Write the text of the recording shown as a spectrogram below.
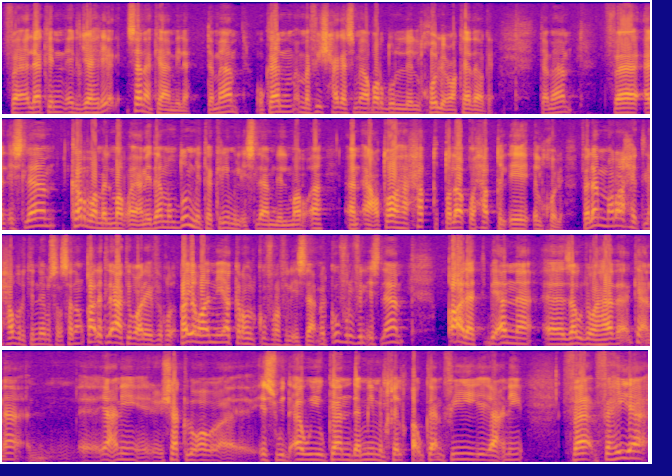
فلكن الجاهلية سنة كاملة تمام؟ وكان ما فيش حاجة اسمها برضو الخلع وكذا وكذا تمام؟ فالإسلام كرم المرأة يعني ده من ضمن تكريم الإسلام للمرأة أن أعطاها حق الطلاق وحق الإيه؟ الخلع. فلما راحت لحضرة النبي صلى الله عليه وسلم قالت لا اعتب عليه في غير أني أكره الكفر في الإسلام. الكفر في الإسلام قالت بأن آه، زوجها هذا كان آه، يعني شكله آه، أسود قوي وكان دميم الخلقة وكان في يعني فهي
